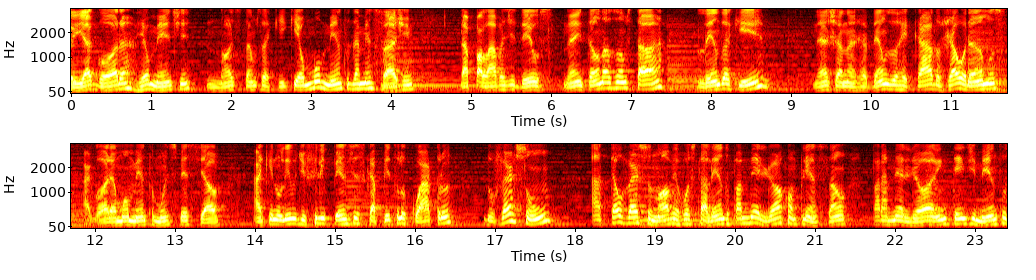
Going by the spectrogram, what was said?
E agora, realmente, nós estamos aqui, que é o momento da mensagem da palavra de Deus, né? Então nós vamos estar lendo aqui, né? Já, já demos o recado, já oramos, agora é um momento muito especial. Aqui no livro de Filipenses, capítulo 4, do verso 1 até o verso 9, eu vou estar lendo para melhor compreensão, para melhor entendimento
